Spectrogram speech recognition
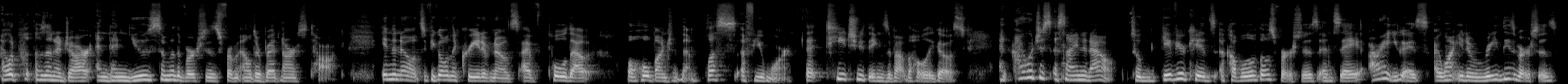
I would put those in a jar and then use some of the verses from Elder Bednar's talk. In the notes, if you go in the creative notes, I've pulled out a whole bunch of them, plus a few more that teach you things about the Holy Ghost. And I would just assign it out. So give your kids a couple of those verses and say, All right, you guys, I want you to read these verses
